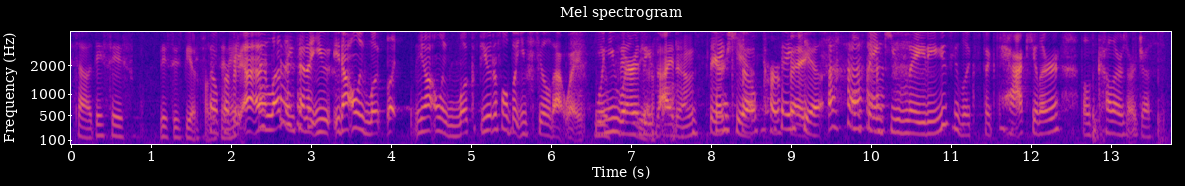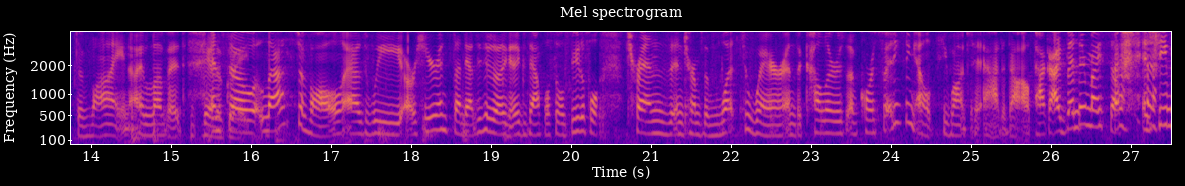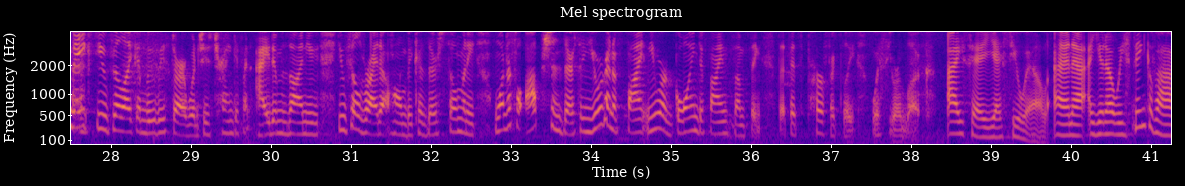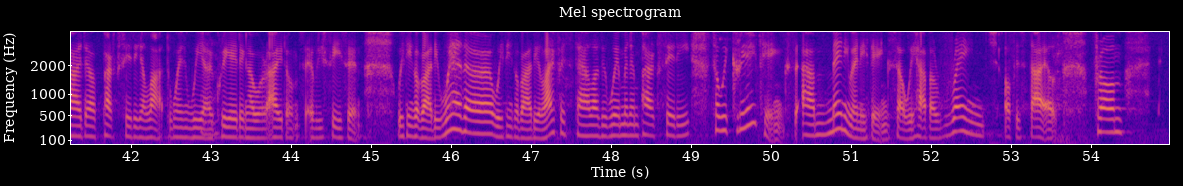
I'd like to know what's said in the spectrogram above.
So this is this is beautiful, So perfect. it? And I love that you said that you, you not only look like you not only look beautiful, but you feel that way when You you feel wear these items. They're Thank you. so Thank you. well, thank you, ladies. You look spectacular. Those colors are just divine. I love it. They and so, last of all, as we are here in Sundance, these are like an example. So it's beautiful trends in terms of what to wear and the colors, of course. But anything else you want to add about alpaca? I've been there myself, and she makes you feel like a movie star when she's trying different items on you. You feel right at home because there's so many wonderful options there. So you're are going to find you are going to find something that fits perfectly with your look. I say yes, you will. And uh, you know, we think about uh, Park City a lot when we are creating our items every season. We think about the weather, we think about the lifestyle of the women in Park City. So we create things, uh, many, many things. So we have a range of styles from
